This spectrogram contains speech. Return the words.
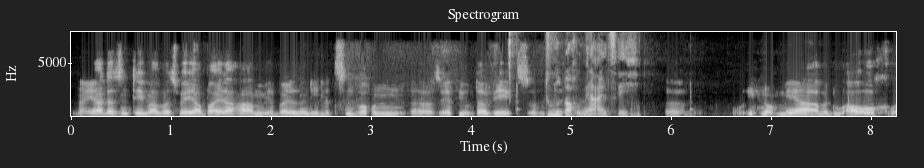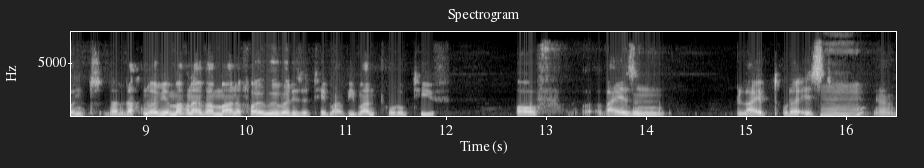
Naja, das ist ein Thema, was wir ja beide haben. Wir beide sind die letzten Wochen äh, sehr viel unterwegs und Du noch mehr als ich. äh, ich noch mehr, aber du auch. Und dann dachten wir, wir machen einfach mal eine Folge über dieses Thema, wie man produktiv auf Reisen bleibt oder ist. Mhm. Ja,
